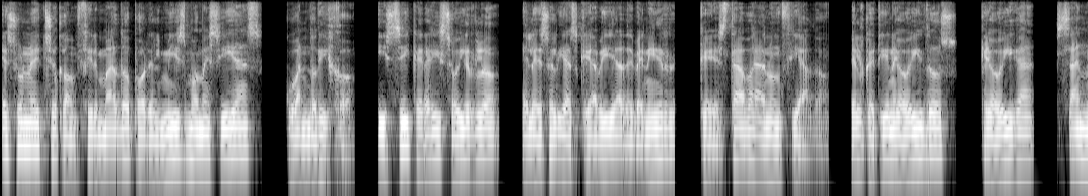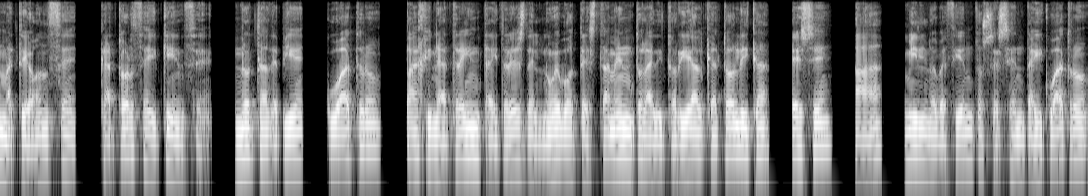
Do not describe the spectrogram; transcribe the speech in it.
es un hecho confirmado por el mismo Mesías, cuando dijo, y si queréis oírlo, él es Elías que había de venir, que estaba anunciado. El que tiene oídos, que oiga, San Mateo 11, 14 y 15. Nota de pie, 4, página 33 del Nuevo Testamento La Editorial Católica, S. A. 1964,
